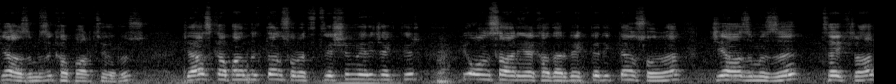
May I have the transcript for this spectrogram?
Cihazımızı kapartıyoruz. Cihaz kapandıktan sonra titreşim verecektir. Bir 10 saniye kadar bekledikten sonra cihazımızı tekrar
